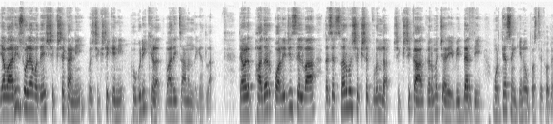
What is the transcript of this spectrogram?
या वारी सोहळ्यामध्ये शिक्षकांनी व शिक्षिकेनी फुगडी खेळत वारीचा आनंद घेतला. त्यावेळी फादर पॉलिजी सिल्वा तसेच सर्व शिक्षक वृंद शिक्षिका कर्मचारी विद्यार्थी मोठ्या संख्येने उपस्थित होते.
